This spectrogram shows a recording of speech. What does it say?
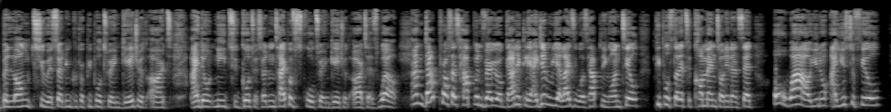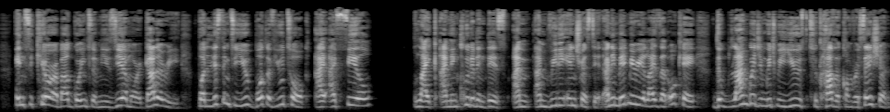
belong to a certain group of people to engage with art. I don't need to go to a certain type of school to engage with art as well. And that process happened very organically. I didn't realize it was happening until people started to comment on it and said, Oh, wow, you know, I used to feel insecure about going to a museum or a gallery, but listening to you, both of you talk, I, I feel like I'm included in this. I'm I'm really interested. And it made me realize that okay, the language in which we use to have a conversation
